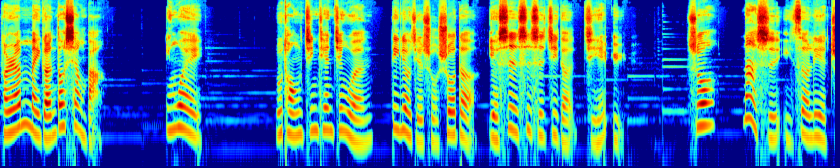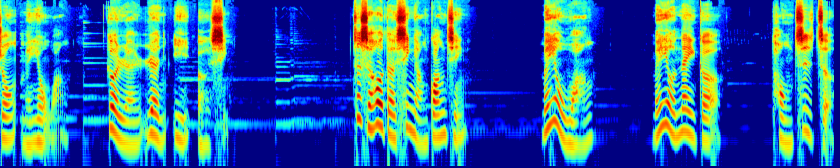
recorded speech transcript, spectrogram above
可能每个人都像吧，因为如同今天经文第六节所说的，也是四世纪的结语，说那时以色列中没有王，个人任意而行。这时候的信仰光景，没有王，没有那个统治者，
